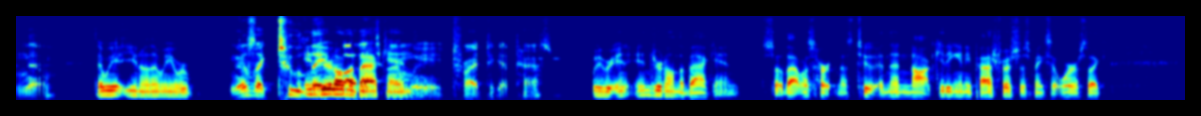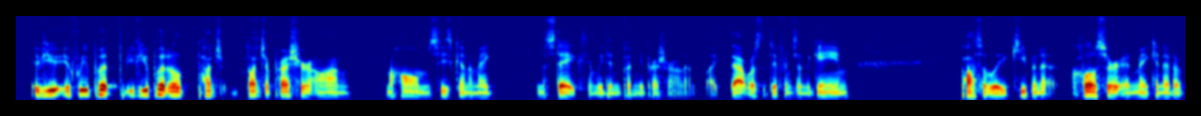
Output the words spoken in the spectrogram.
no, Then we, you know, then we were it was like too late Injured on by the back time end. we tried to get past. we were in, injured on the back end, so that was hurting us too. And then not getting any pass rush just makes it worse. Like if you if we put if you put a punch bunch of pressure on Mahomes, he's going to make mistakes, and we didn't put any pressure on him. Like that was the difference in the game. Possibly keeping it closer and making it a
